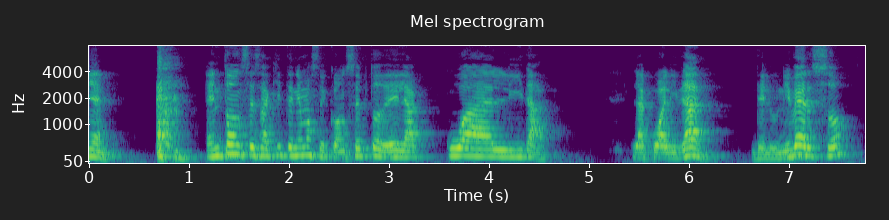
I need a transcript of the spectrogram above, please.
Bien, entonces aquí tenemos el concepto de la cualidad. La cualidad del universo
